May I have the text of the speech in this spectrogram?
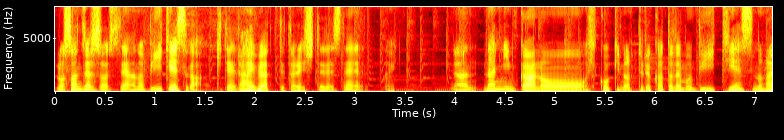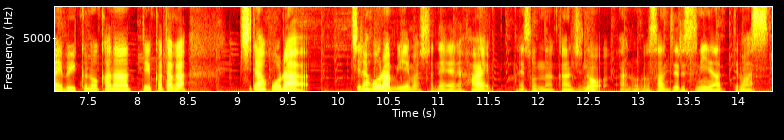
ロサンゼルスはですね、あの BTS が来てライブやってたりしてですね、何人かあの飛行機乗ってる方でも BTS のライブ行くのかなっていう方がちらほらちらほら見えましたね。はい。そんな感じのあのロサンゼルスになってます。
